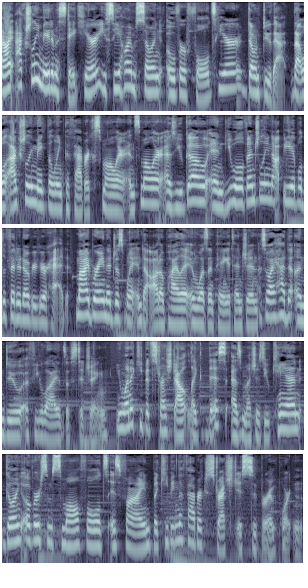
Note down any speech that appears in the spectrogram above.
Now I actually made a mistake here. You see how I'm sewing over folds here? Don't do that. That will actually make the length of fabric smaller and smaller as you go and you will eventually not be able to fit it over your head. My brain had just went into autopilot and wasn't paying attention, so I had to undo a few lines of stitching. You want to keep it stretched out like this as much as you can. Going over some small folds is fine, but keeping the fabric stretched is super important.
